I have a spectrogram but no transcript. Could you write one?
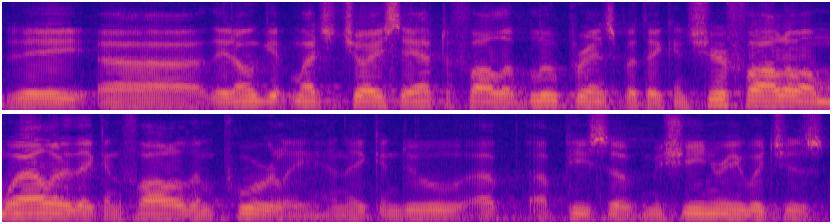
They, uh, they don't get much choice. They have to follow blueprints, but they can sure follow them well or they can follow them poorly. And they can do a, a piece of machinery which is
